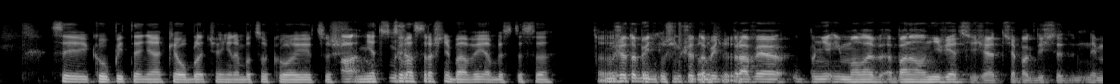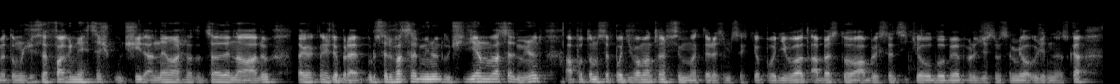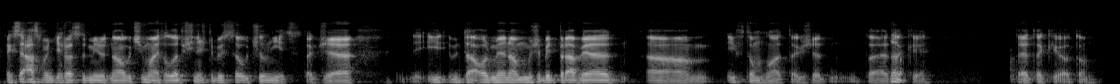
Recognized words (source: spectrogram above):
si koupíte nějaké oblečení nebo cokoliv, což a něco, může, co vás strašně baví, abyste se eh, Může to být, může to být právě úplně i malé banální věci, že třeba když se, dejme tomu, že se fakt nechceš učit a nemáš na to celý den náladu, tak řekneš, dobré, budu se 20 minut učit, jenom 20 minut a potom se podívám na ten film, na který jsem se chtěl podívat a bez toho, abych se cítil blbě, protože jsem se měl učit dneska, tak se aspoň těch 20 minut naučím a je to lepší, než kdybych se učil nic. Takže i ta odměna může být právě um, i v tomhle, takže to je no. taky, to je taky o tom.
